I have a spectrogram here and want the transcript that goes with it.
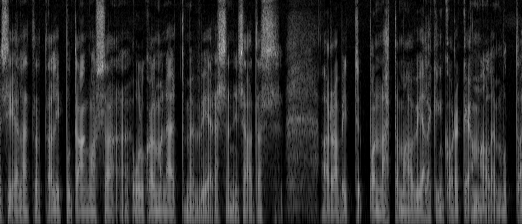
siellä tota, lipputangossa ulkoilmanäyttämön vieressä, niin saataisiin arabit ponnahtamaan vieläkin korkeammalle, mutta,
